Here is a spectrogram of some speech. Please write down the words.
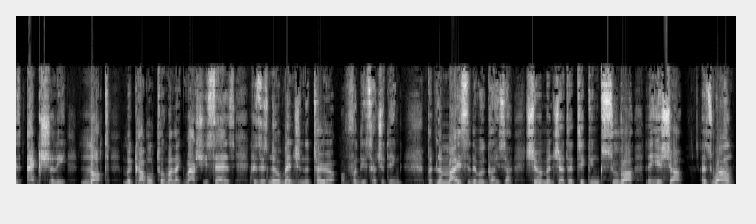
is actually not makabel tuma, like Rashi says, because there's no mention in the Torah for this, such a thing. But lemaisa there were geyser, Shimon ben Sheta tikkun ksuva leisha as well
